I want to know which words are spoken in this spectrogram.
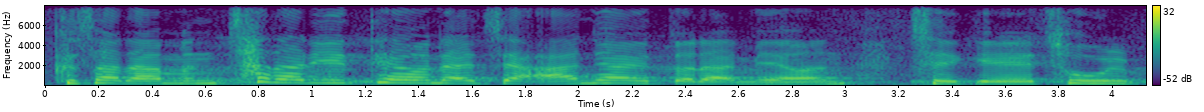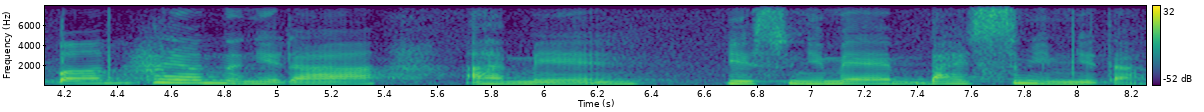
그 사람은 차라리 태어나지 아니하였더라면 제게 좋을 뻔하였느니라. 아멘. 예수님의 말씀입니다.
